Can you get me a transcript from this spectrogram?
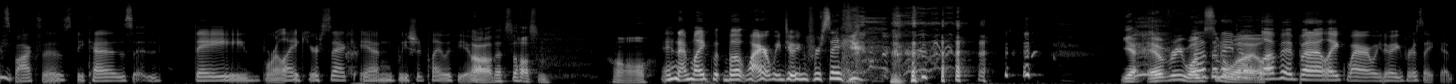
Xboxes because they were like you're sick and we should play with you. Oh, that's awesome. Aw. And I'm like but why are we doing Forsaken? Yeah, every once in a I while, don't love it, but I like why are we doing Forsaken?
